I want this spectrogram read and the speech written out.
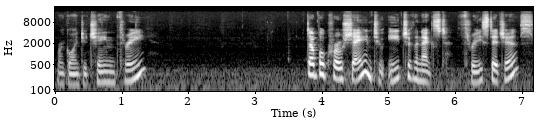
we're going to chain three, double crochet into each of the next three stitches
